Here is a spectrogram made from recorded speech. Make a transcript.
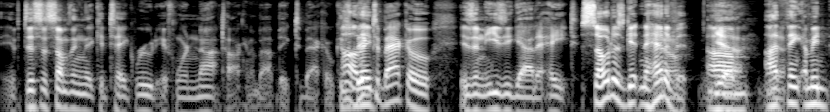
if this is something that could take root if we're not talking about big tobacco because Oh, big they- tobacco is an easy guy to hate. Soda's getting ahead of know, it. yeah, Um, I think. I mean,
